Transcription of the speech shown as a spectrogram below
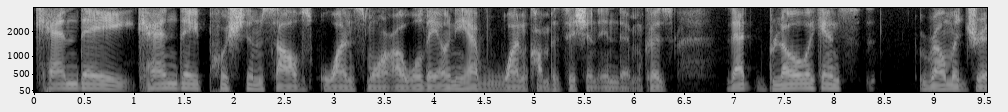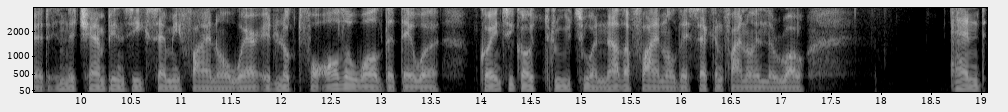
Can they can they push themselves once more or will they only have one competition in them? Because that blow against Real Madrid in the Champions League semi-final where it looked for all the world that they were going to go through to another final their second final in the row. And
